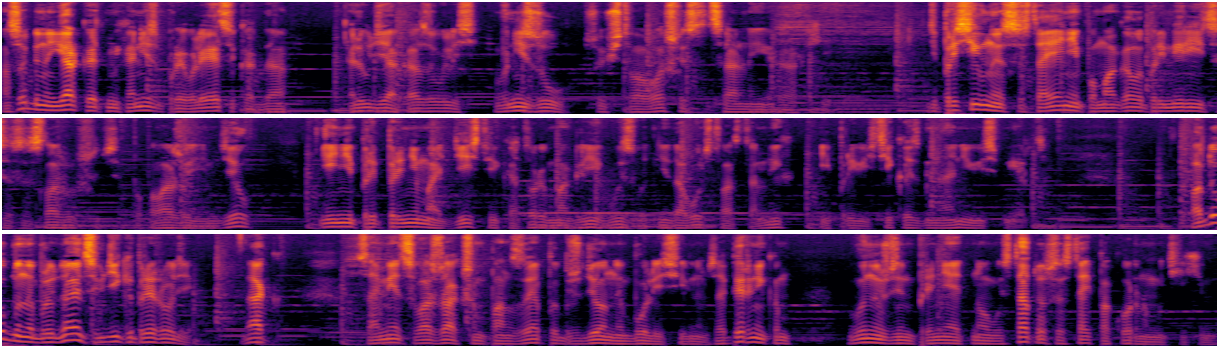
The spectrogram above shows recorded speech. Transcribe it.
Особенно ярко этот механизм проявляется, когда люди оказывались внизу существовавшей социальной иерархии. Депрессивное состояние помогало примириться со сложившимся по положением дел и не предпринимать действий, которые могли вызвать недовольство остальных и привести к изгнанию и смерти. Подобно наблюдается в дикой природе. Так, самец-вожак шимпанзе, побежденный более сильным соперником, вынужден принять новый статус и стать покорным и тихим.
